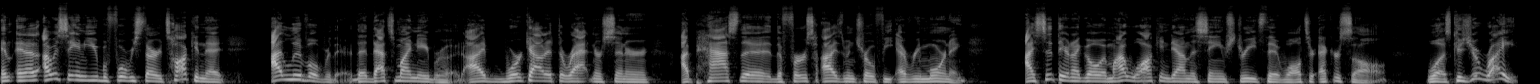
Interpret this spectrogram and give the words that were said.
and and I was saying to you before we started talking that I live over there. That that's my neighborhood. I work out at the Ratner Center. I pass the the first Heisman Trophy every morning. I sit there and I go, Am I walking down the same streets that Walter Eckersall was? Because you're right.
